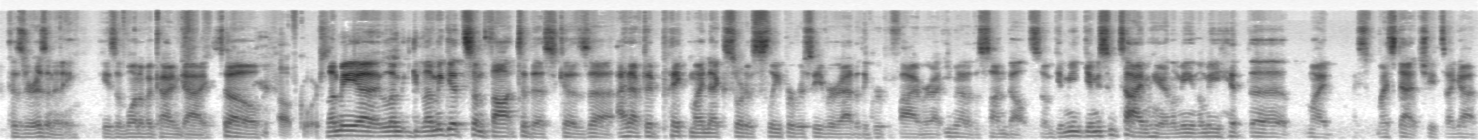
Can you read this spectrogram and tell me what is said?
because there isn't any. He's a one of a kind guy. So of course, let me uh, let me let me get some thought to this because uh, I'd have to pick my next sort of sleeper receiver out of the group of five or even out of the Sun Belt. So give me give me some time here. Let me let me hit the my my stat sheets I got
